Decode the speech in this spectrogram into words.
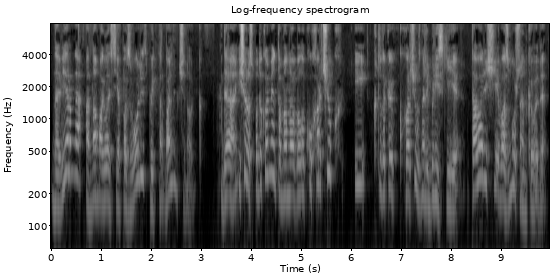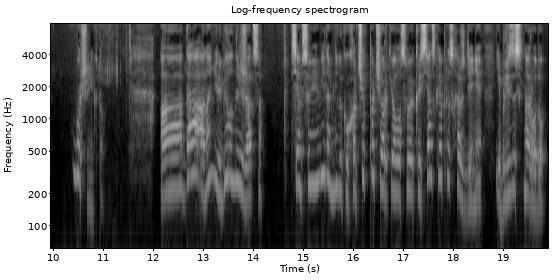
Наверное, она могла себе позволить быть нормальным чиновником. Да, еще раз, по документам она была Кухарчук, и кто такой Кухарчук знали близкие товарищи, возможно, НКВД. Больше никто. А, да, она не любила наряжаться. Всем своим видом Нина Кухарчук подчеркивала свое крестьянское происхождение и близость к народу,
